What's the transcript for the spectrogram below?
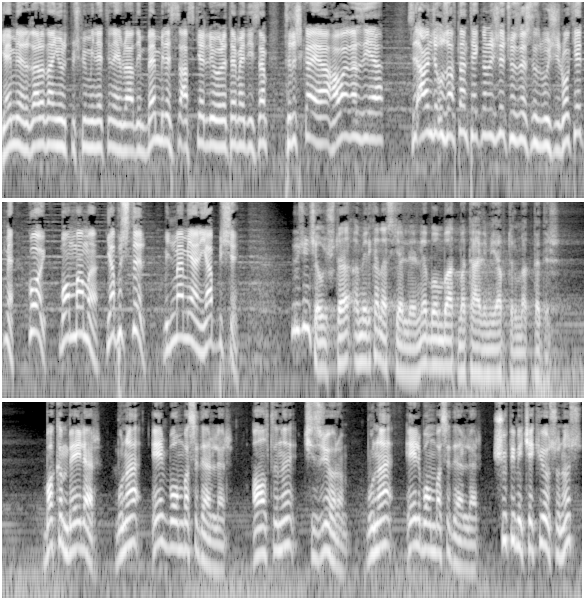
gemileri karadan yürütmüş bir milletin evladıyım. Ben bile size askerliği öğretemediysem tırışka ya hava gazı ya. Siz anca uzaktan teknolojiyle çözersiniz bu işi. Roket mi? Koy. Bomba mı? Yapıştır. Bilmem yani yap bir şey. Yücin Çavuş da Amerikan askerlerine bomba atma talimi yaptırmaktadır. Bakın beyler buna el bombası derler. Altını çiziyorum. Buna el bombası derler. Şüphimi çekiyorsunuz,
